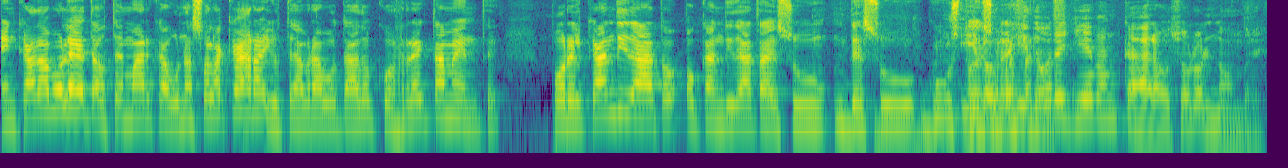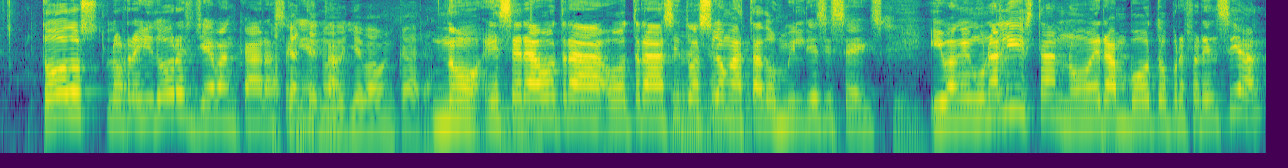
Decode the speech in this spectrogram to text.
en cada boleta usted marca una sola cara y usted habrá votado correctamente por el candidato o candidata de su, de su gusto. ¿Y de los regidores llevan cara o solo el nombre? Todos los regidores llevan caras. Acá en antes esta- no llevaban cara. No, esa era otra, otra situación hasta 2016. Iban en una lista, no eran voto preferencial,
